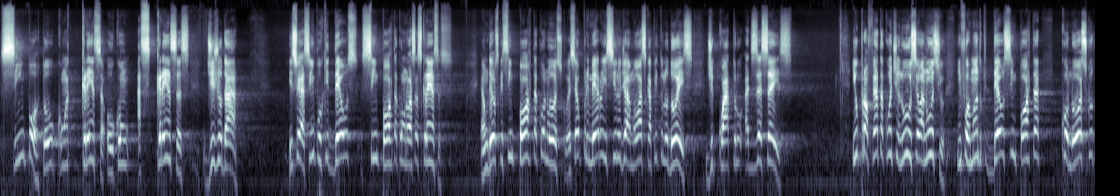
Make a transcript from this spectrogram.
se importou com a crença ou com as crenças de Judá. Isso é assim porque Deus se importa com nossas crenças. É um Deus que se importa conosco. Esse é o primeiro ensino de Amós, capítulo 2, de 4 a 16. E o profeta continua o seu anúncio, informando que Deus se importa conosco,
